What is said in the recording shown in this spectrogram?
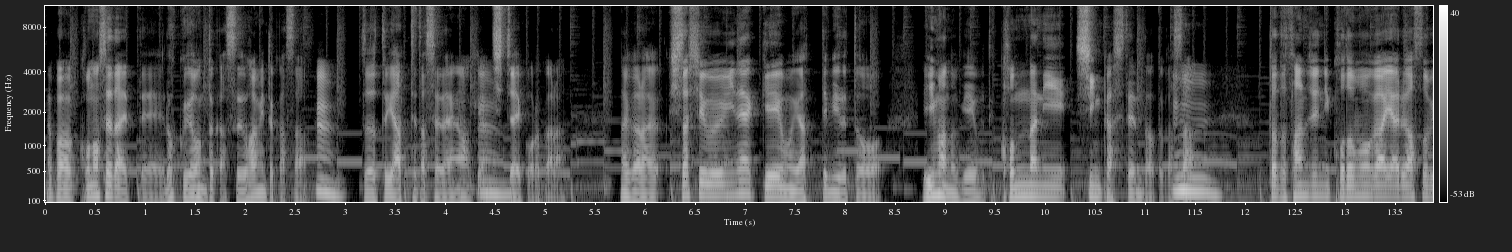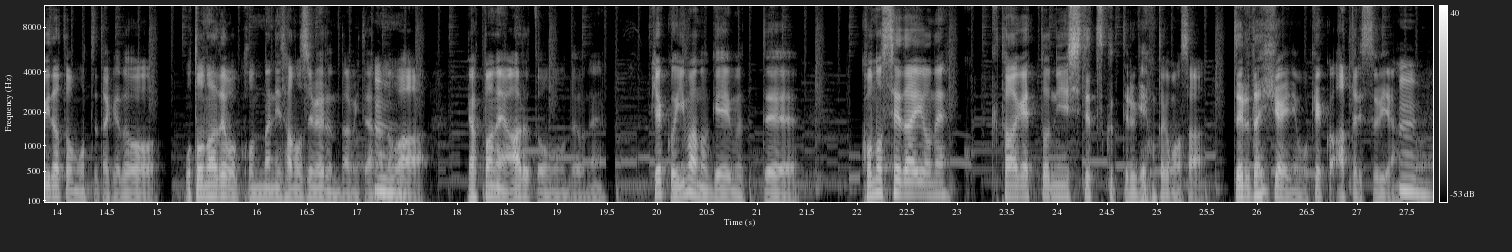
やっぱこの世代って64とかスーファミとかさ、うんずっとやってた世代なわけよ、うんちっちゃい頃から。だから、久しぶりにね、ゲームやってみると、今のゲームってこんなに進化してんだとかさ、うんただ単純に子供がやる遊びだと思ってたけど、大人でもこんなに楽しめるんだみたいなのは、やっぱね、あると思うんだよね。結構今のゲームって、この世代をね、ターゲットにして作ってるゲームとかもさ、ゼルダ以外にも結構あったりするやん。うん。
